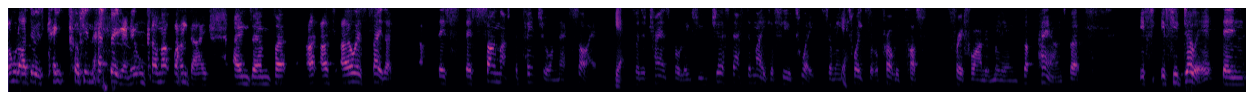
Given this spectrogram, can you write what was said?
all I do is keep pushing that thing, and it will come up one day. And um, but I, I, I always say that there's there's so much potential on that site. Yeah. For the transport links, you just have to make a few tweaks. I mean, Yeah. tweaks that will probably cost three, four hundred million pounds. But if if you do it, then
